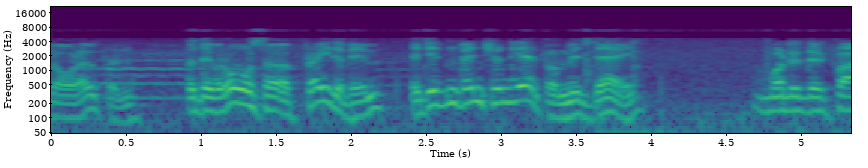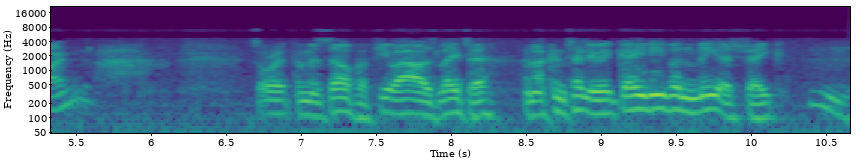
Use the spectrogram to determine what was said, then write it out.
Door open, but they were all so afraid of him they didn't venture near till midday. What did they find? Saw it for myself a few hours later, and I can tell you it gave even me a shake. Hmm.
